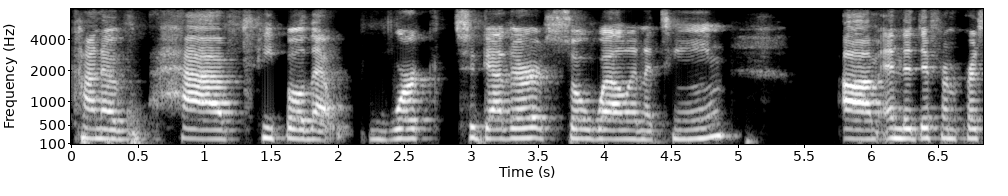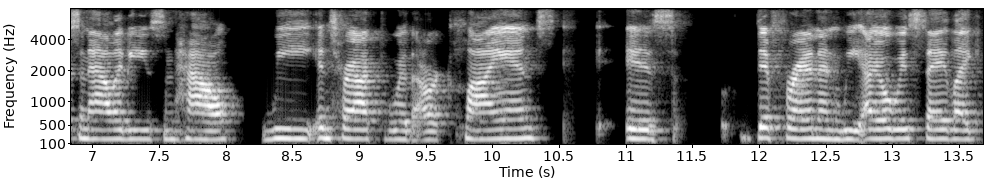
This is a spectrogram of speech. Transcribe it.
kind of have people that work together so well in a team um, and the different personalities and how we interact with our clients is different. And we i always say like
